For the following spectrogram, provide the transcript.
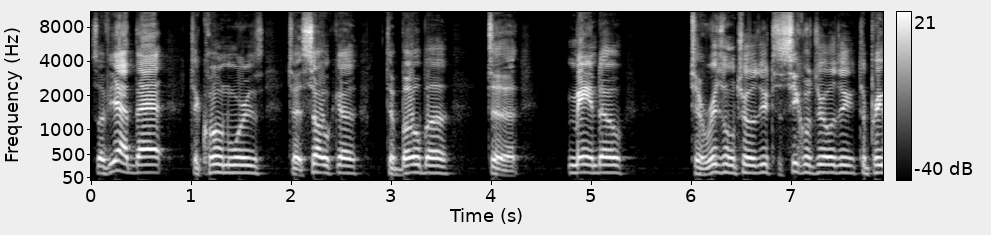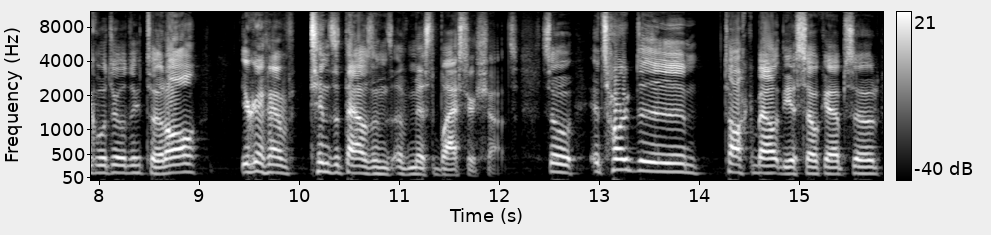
So if you had that to Clone Wars, to Ahsoka, to Boba, to Mando, to original trilogy, to sequel trilogy, to prequel trilogy, to it all, you're going to have tens of thousands of missed blaster shots. So it's hard to talk about the Ahsoka episode.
